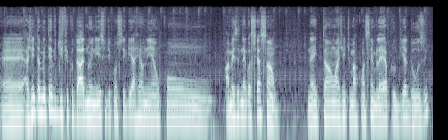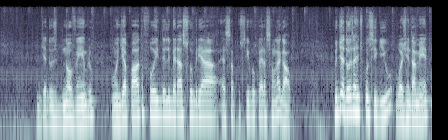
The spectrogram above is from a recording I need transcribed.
É, a gente também teve dificuldade no início de conseguir a reunião com a mesa de negociação. Né? Então a gente marcou uma assembleia para o dia 12, dia 12 de novembro, onde a pauta foi deliberar sobre a, essa possível operação legal. No dia 2 a gente conseguiu o agendamento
